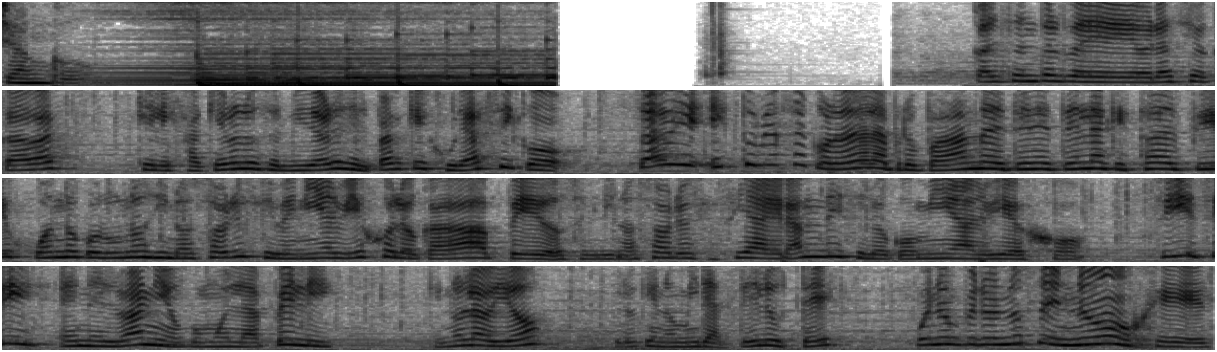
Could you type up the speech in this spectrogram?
Jungle. Call center de Horacio Kavak que le hackearon los servidores del Parque Jurásico. ¿Sabe? Esto me hace acordar a la propaganda de TNT en la que estaba el pibe jugando con unos dinosaurios y venía el viejo, lo cagaba a pedos. El dinosaurio se hacía grande y se lo comía al viejo. Sí, sí, en el baño, como en la peli. ¿Que no la vio? ¿Pero que no mira tele usted? Bueno, pero no se enoje.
